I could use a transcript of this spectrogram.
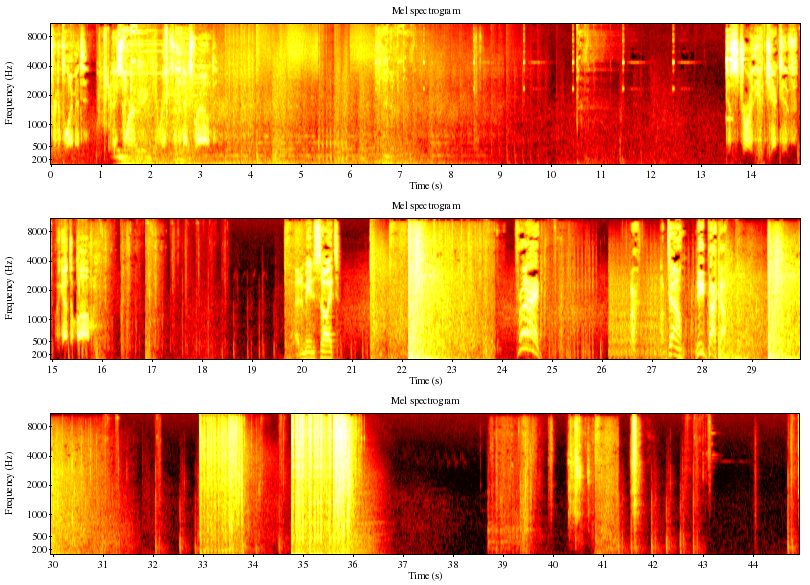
For deployment. Nice work. Get ready for the next round. Destroy the objective. We got the bomb. Enemy in sight. Frag! I'm down. Need backup.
